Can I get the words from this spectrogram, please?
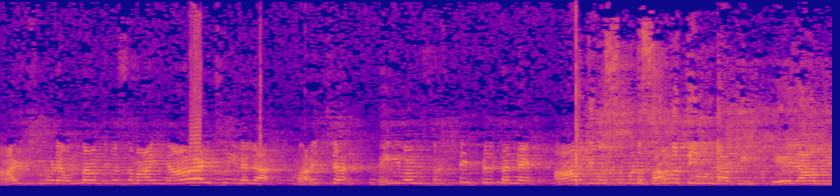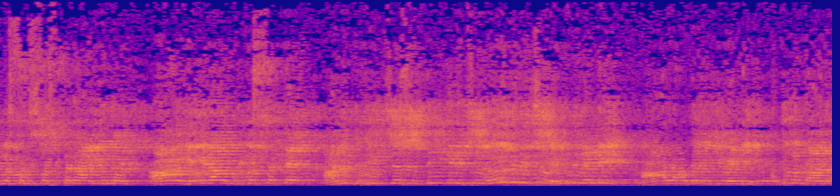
ആഴ്ചയുടെ ഒന്നാം ദിവസമായി ഞായറാഴ്ചയിലല്ല മറിച്ച് ദൈവം സൃഷ്ടിപ്പിൽ തന്നെ ആ ദിവസം കൊണ്ട് സർവത്തെയും ഉണ്ടാക്കി. ഏഴാം ദിവസം സ്വസ്ഥനായിരുന്നു ആ ഏഴാം ദിവസത്തെ അനുഗ്രഹിച്ച് ശുദ്ധീകരിച്ചു വേർതിരിച്ചു എന്തിനു വേണ്ടി? ആരാധനയ്ക്ക് വേണ്ടി. അതുകൊണ്ടാണ്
